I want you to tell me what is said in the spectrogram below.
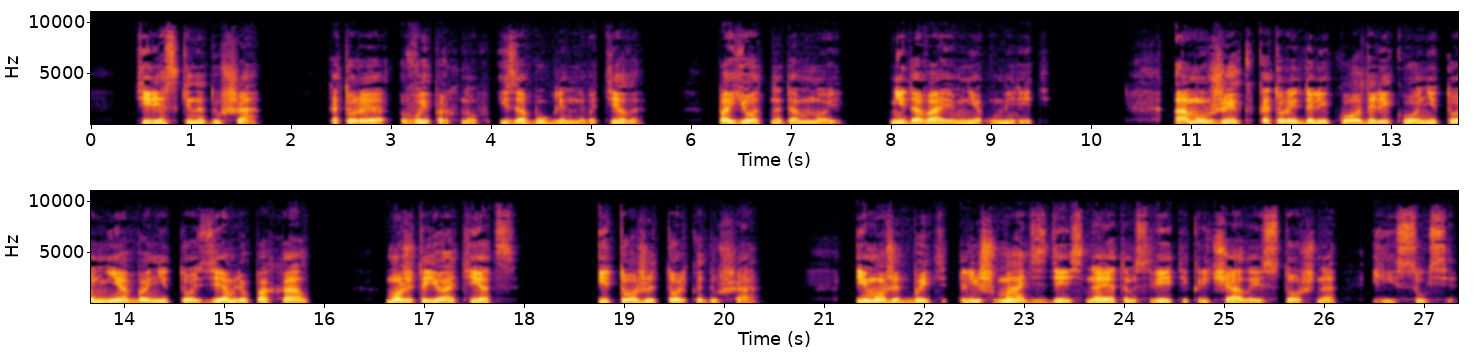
— Терескина душа, которая, выпорхнув из обугленного тела, поет надо мной, не давая мне умереть. А мужик, который далеко-далеко не то небо, не то землю пахал, может, ее отец, и тоже только душа. И, может быть, лишь мать здесь, на этом свете, кричала истошно «Иисусе!».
